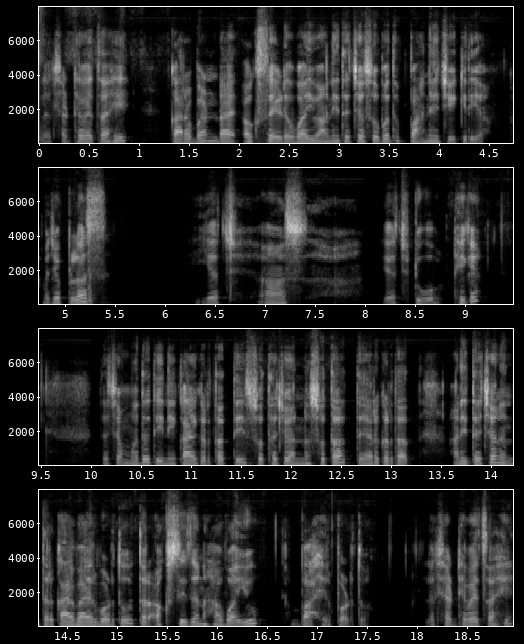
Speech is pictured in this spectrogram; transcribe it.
लक्षात ठेवायचं आहे कार्बन डायऑक्साईड वायू आणि त्याच्यासोबत पाण्याची क्रिया. म्हणजे plus H H two O ठीक आहे? त्याच्या मदतीने काय करतात ते? स्वतःचे अन्न स्वतः तयार करतात. आणि त्याच्यानंतर काय बाहेर पडतो? तर ऑक्सिजन हा वायू बाहेर पडतो. लक्षात ठेवायचं आहे.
